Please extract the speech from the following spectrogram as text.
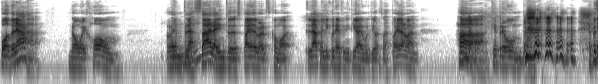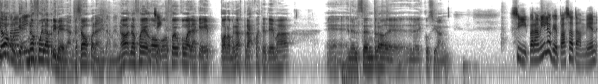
¿podrá No Way Home reemplazar a Into the Spider-Verse como la película definitiva del multiverso de Spider-Man? Ah, qué pregunta. Empecemos porque no fue la primera, empecemos por ahí también, ¿no? No fue, fue como la que por lo menos trajo este tema eh, en el centro de, la discusión. Sí, para mí lo que pasa también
